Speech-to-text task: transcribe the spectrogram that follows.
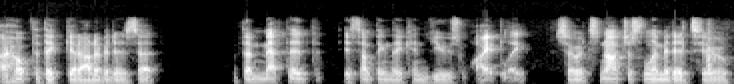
I hope that they get out of it is that the method is something they can use widely. So it's not just limited to,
